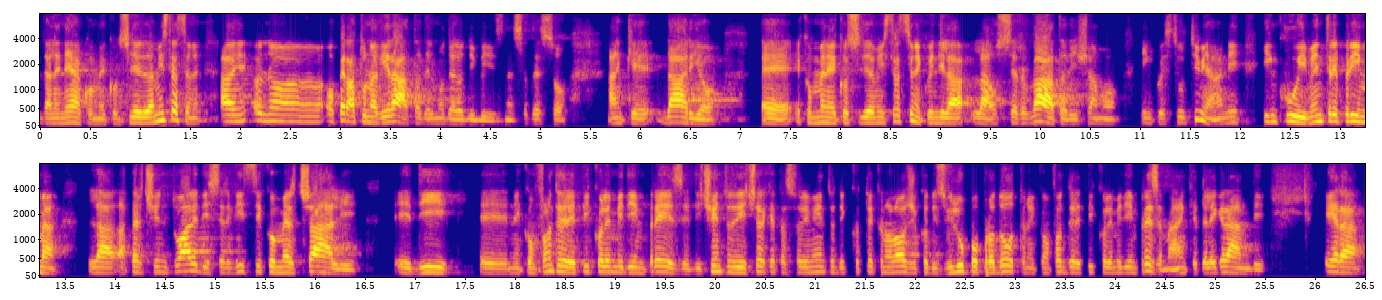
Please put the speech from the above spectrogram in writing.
dall'Enea come consigliere d'amministrazione, ha operato una virata del modello di business. Adesso anche Dario è, con me nel consiglio di amministrazione, quindi l'ha osservata diciamo, in questi ultimi anni, in cui mentre prima la, la percentuale di servizi commerciali e di eh, nei confronti delle piccole e medie imprese, di centro di ricerca e trasferimento tecnologico, di sviluppo prodotto nei confronti delle piccole e medie imprese, ma anche delle grandi, era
